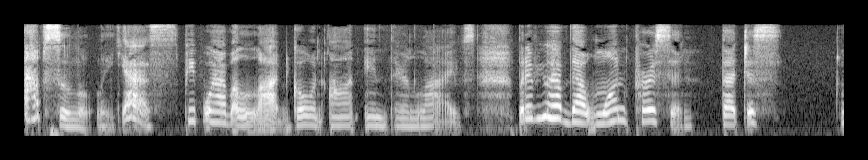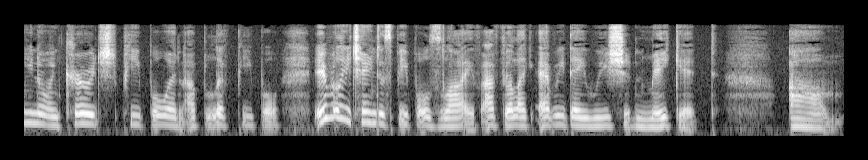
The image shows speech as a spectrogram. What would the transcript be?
Absolutely. Yes. People have a lot going on in their lives. But if you have that one person that just, you know, encourage people and uplift people, it really changes people's life. I feel like every day we should make it um,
